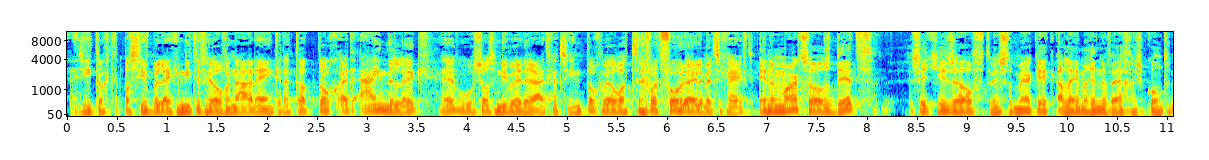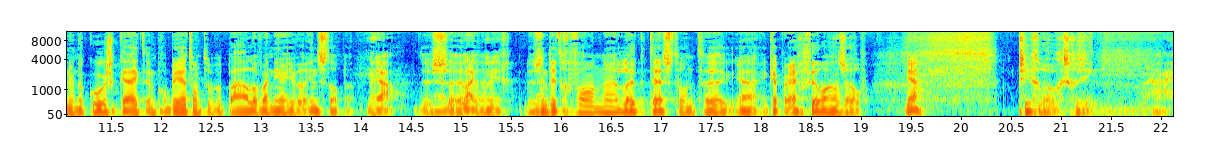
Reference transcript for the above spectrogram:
En dan zie je toch dat passief beleggen niet te veel over nadenken. Dat dat toch uiteindelijk, hè, hoe, zoals het nu weer eruit gaat zien... toch wel wat, wat voordelen met zich heeft. In een markt zoals dit zit je jezelf, tenminste dat merk ik... alleen maar in de weg als je continu naar koersen kijkt... en probeert om te bepalen wanneer je wil instappen. Ja, Dus, ja, dat eh, lijkt me weer. Dus Ja. in dit geval een eh, leuke test. Want eh, ja, ik heb er echt veel aan zelf. Ja. Psychologisch gezien. Ja,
